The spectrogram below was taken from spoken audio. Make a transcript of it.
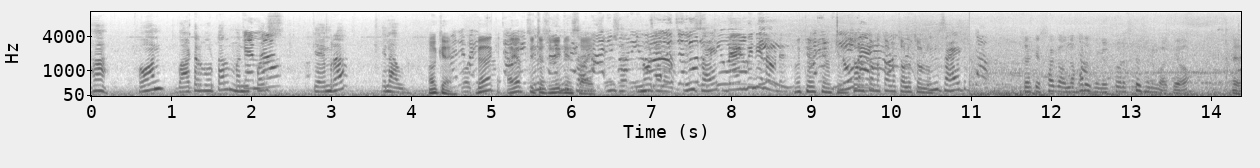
हाँ फोन वाटर बोतल मनी Camera? पर्स कैमरा अलाउड Okay. Back? I have to just live inside. नॉट अलाउड इनसाइड Bag भी नहीं allowed है. Okay, okay, okay. चलो, चलो, चलो, चलो, चलो. इनसाइड 저렇게 차가 오늘 하루 종일 투어를 시켜주는 것 같아요. 네.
